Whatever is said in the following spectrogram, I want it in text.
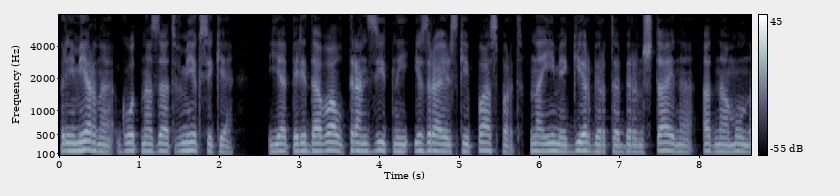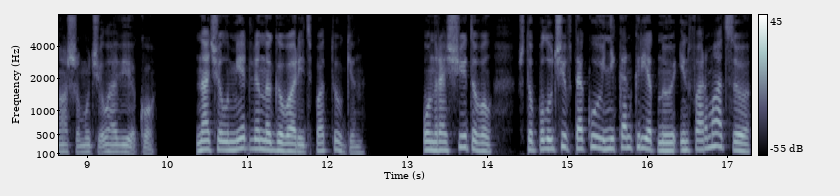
Примерно год назад в Мексике я передавал транзитный израильский паспорт на имя Герберта Бернштейна одному нашему человеку. Начал медленно говорить Потугин. Он рассчитывал, что, получив такую неконкретную информацию,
